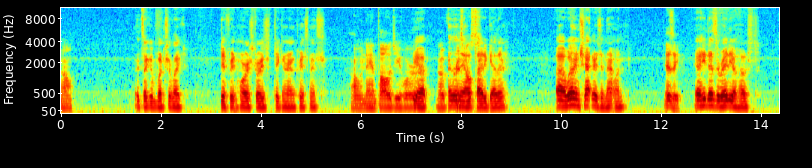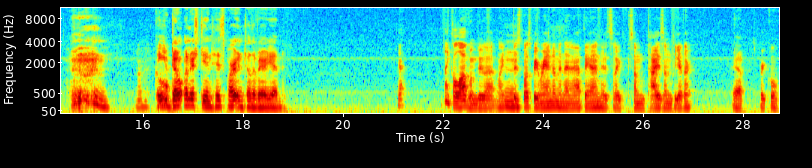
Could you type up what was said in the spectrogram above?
Oh. It's like a bunch of like different horror stories taken around Christmas. Oh, an anthology horror Yep. of And then they all tie together. Uh, William Shatner's in that one. Is he? Yeah, he does the radio host. Oh, And cool. you don't understand his part until the very end. Yeah, I think a lot of them do that. Like, Mm. they're supposed to be random, and then at the end, it's like some ties them together. Yeah. It's pretty cool.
